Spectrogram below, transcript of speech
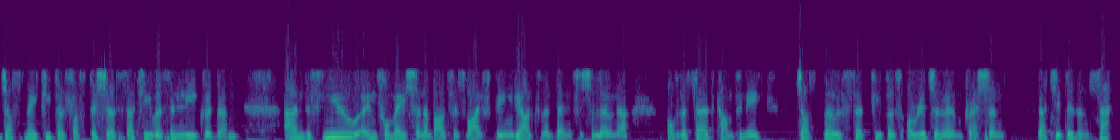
just made people suspicious that he was in league with them. And this new information about his wife being the ultimate beneficial owner of the third company just bolstered people's original impression that he didn't sack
